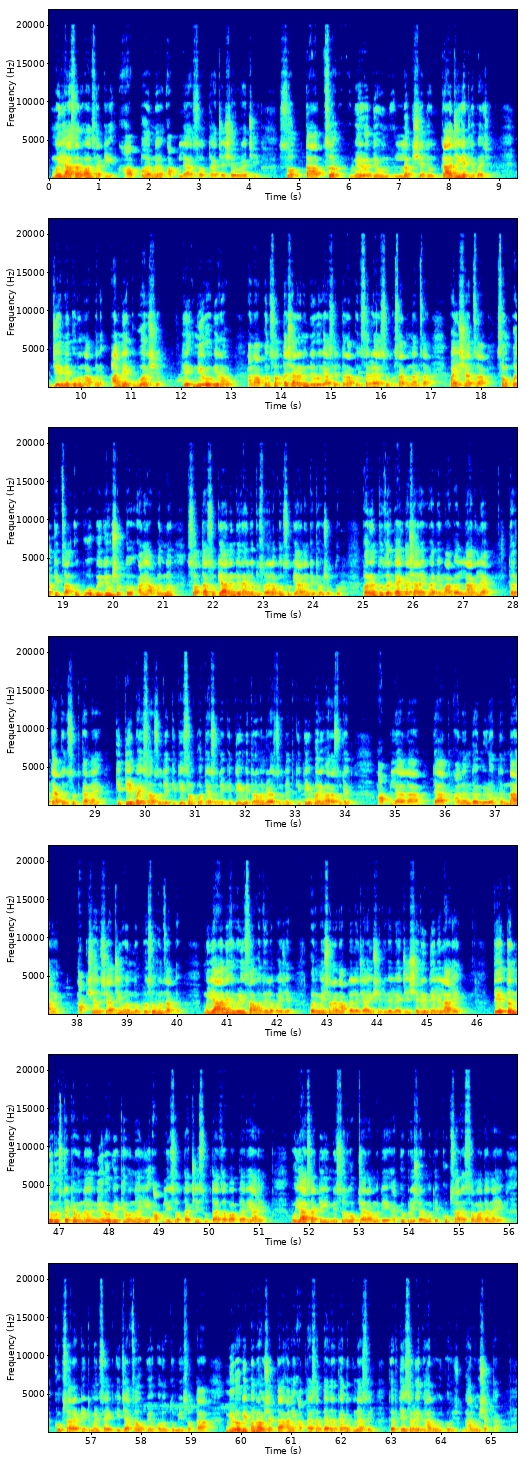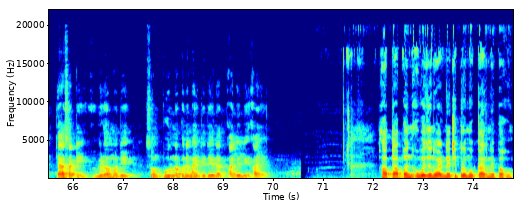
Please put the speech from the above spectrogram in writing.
मग ह्या सर्वांसाठी आपण आपल्या स्वतःच्या शरीराची स्वतःच वेळ देऊन लक्ष देऊन काळजी घेतली पाहिजे. जेणेकरून आपण अनेक वर्ष हे निरोगी राहू. आणि आपण स्वतः शरीराने निरोगी असेल तर आपण सगळ्या सुखसाधनांचा पैशाचा संपत्तीचा उपभोग घेऊ शकतो आणि आपण स्वतः सुखी आनंदी राहिलो दुसऱ्याला पण सुखी आनंदी ठेवू शकतो. परंतु जर का एकदा शारीरिक व्याधी मागं लागल्या तर त्यातून सुटका नाही. कितीही पैसा असू दे कितीही संपत्ती असू दे कितीही मित्रमंडळ असू देत कितीही परिवार असू देत आपल्याला त्यात आनंद मिळत नाही. अक्षरशः जीवन नकोसं होऊन जातं. मग या आधीच वेळी सावध झालं पाहिजे. परमेश्वरानं आपल्याला जे आयुष्य दिलेलं आहे जे शरीर दिलेलं आहे ते तंदुरुस्त ठेवणं निरोगी ठेवणं ही आपली स्वतःची सुद्धा जबाबदारी आहे. व यासाठी निसर्गोपचारामध्ये ॲक्युप्रेशरमध्ये खूप सारं समाधान आहे. खूप साऱ्या ट्रीटमेंट्स आहेत की ज्याचा उपयोग करून तुम्ही स्वतः निरोगी पण राहू शकता आणि आता सध्या जर काय दुखणे असेल तर ते सगळे घालवू करू घालवू शकता. त्यासाठी व्हिडिओमध्ये संपूर्णपणे माहिती देण्यात आलेली आहे. आता आपण वजन वाढण्याची प्रमुख कारणे पाहू.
